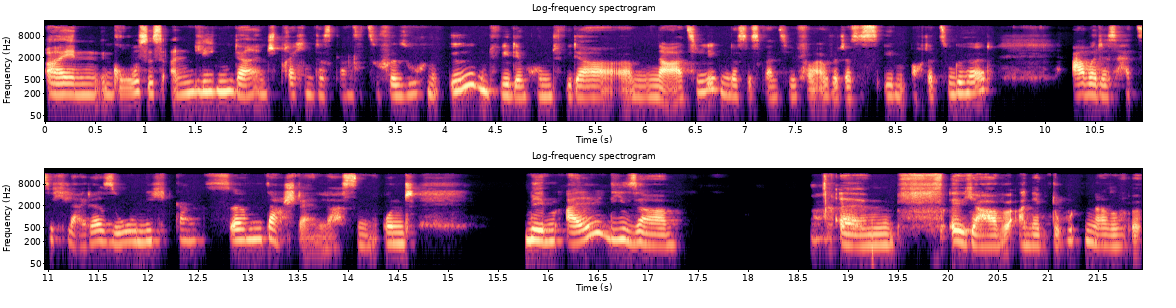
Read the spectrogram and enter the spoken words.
ein großes Anliegen, da entsprechend das Ganze zu versuchen, irgendwie dem Hund wieder ähm, nahezulegen, dass das Ganze oder dass es eben auch dazu gehört. Aber das hat sich leider so nicht ganz ähm, darstellen lassen. Und neben all dieser ähm, ja, Anekdoten, also äh,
